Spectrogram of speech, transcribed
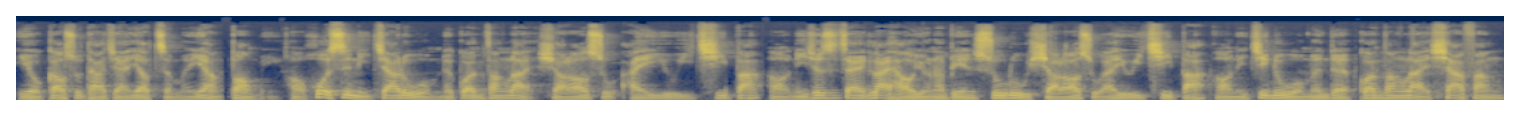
也有告诉大家要怎么样报名哦，或是你加入我们的官方赖小老鼠 iu 一七八哦，你就是在赖好友那边输入小老鼠 iu 一七八哦，你进入我们的官方赖下方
